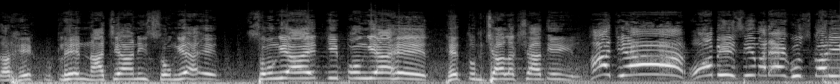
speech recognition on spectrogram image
तर हे कुठले नाचे आणि सोंगे आहेत? सोंगे आहेत की पोंगे आहेत? हे तुमच्या लक्षात येईल. हा जी ओबीसी मध्ये घुसखोरी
